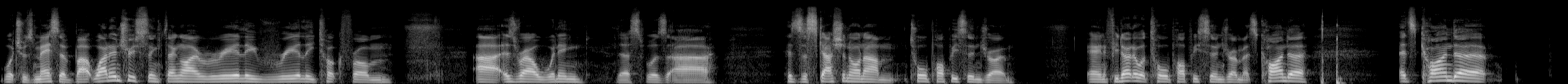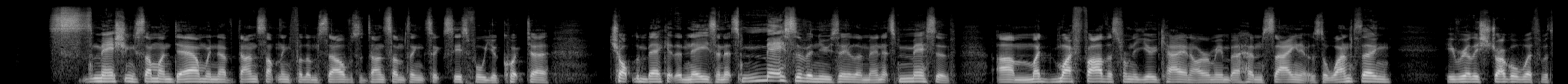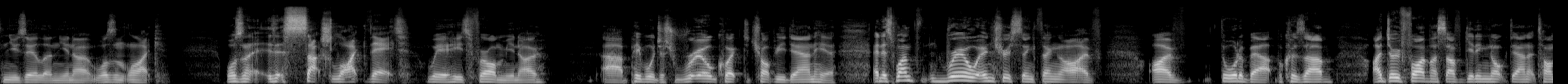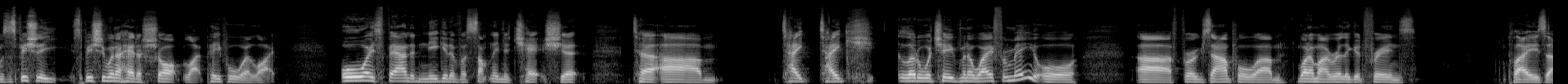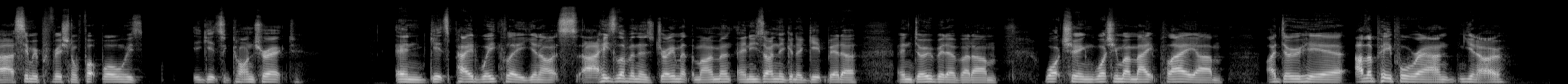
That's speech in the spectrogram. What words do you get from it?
which was massive. But one interesting thing I really, really took from uh, Israel winning this was uh, his discussion on um, tall poppy syndrome. And if you don't know what tall poppy syndrome, it's kind of it's kind of smashing someone down when they've done something for themselves or done something successful. You're quick to chop them back at the knees, and it's massive in New Zealand, man. It's massive. Um, my my father's from the UK, and I remember him saying it was the one thing he really struggled with with New Zealand. You know, it wasn't like wasn't it such like that where he's from. You know, uh, people were just real quick to chop you down here, and it's one th- real interesting thing I've I've thought about because um I do find myself getting knocked down at times, especially especially when I had a shop. Like people were like always found a negative or something to chat shit to um take take a little achievement away from me or uh, for example um, one of my really good friends plays uh, semi-professional football. He's he gets a contract and gets paid weekly. You know it's uh, he's living his dream at the moment and he's only going to get better and do better. But um watching watching my mate play um I do hear other people around you know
